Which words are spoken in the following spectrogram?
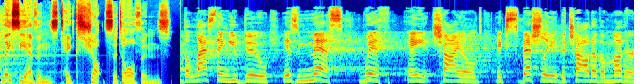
Lacey Evans takes shots at orphans. The last thing you do is mess with a child, especially the child of a mother.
